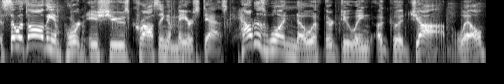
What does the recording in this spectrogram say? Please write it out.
So, with all the important issues crossing a mayor's desk, how does one know if they're doing a good job? Well,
